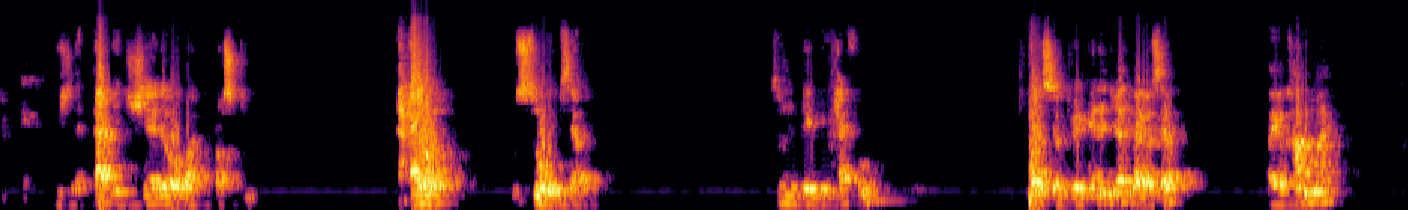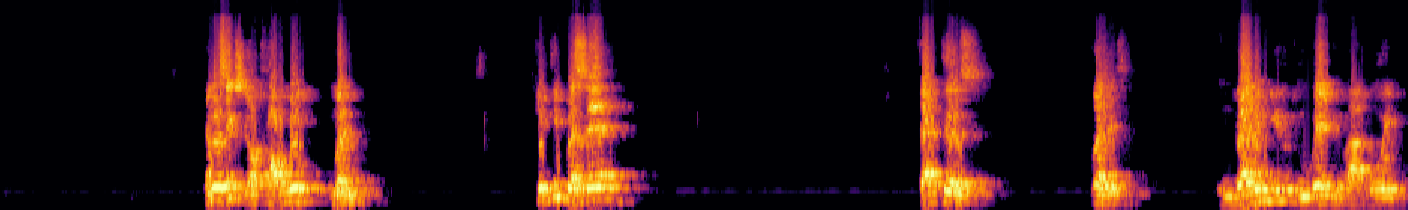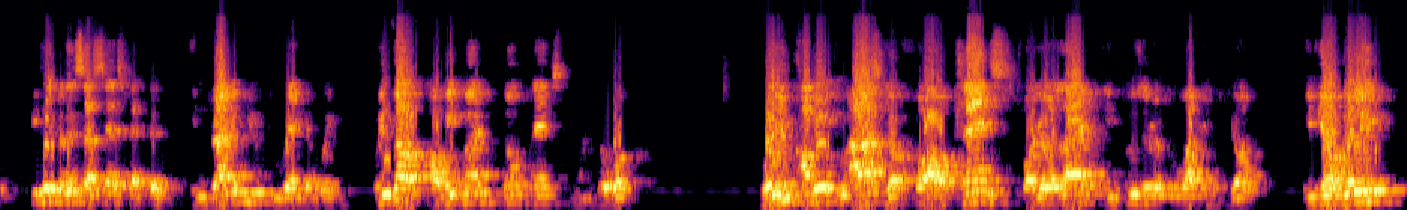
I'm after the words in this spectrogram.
which is the type and shadow of what? The prostitute. Harlot himself. So they be careful. What's your dream? Energized by yourself? By your mind? Number six, your commitment. 50% factors. What is? In driving you to where you are going. 50% success factor in driving you to where you're going. Without commitment, no plans will work. Will you commit to us your, for our plans for your life in 2021 and beyond? If you're willing,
